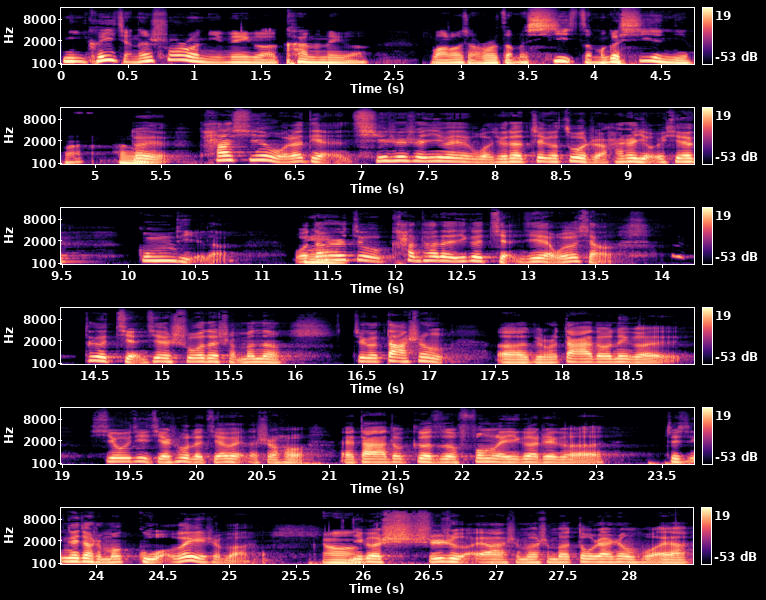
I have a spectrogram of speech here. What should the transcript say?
你可以简单说说你那个看的那个网络小说怎么吸，怎么个吸引你法对他吸引我的点，其实是因为我觉得这个作者还是有一些功底的。我当时就看他的一个简介，我就想，这个简介说的什么呢？这个大圣，呃，比如说大家都那个《西游记》结束的结尾的时候，哎，大家都各自封了一个这个，这应该叫什么果位是吧？啊一个使者呀，什么什么斗战胜佛呀，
